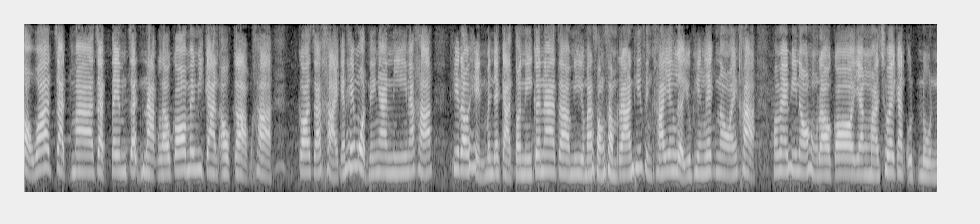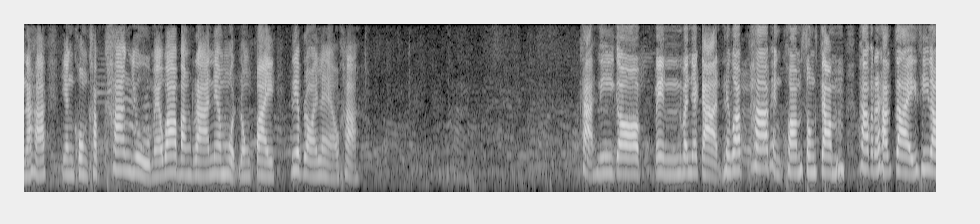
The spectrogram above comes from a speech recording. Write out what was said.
บอกว่าจัดมาจัดเต็มจัดหนักแล้วก็ไม่มีการเอากลับค่ะ ก็จะขายกันให้หมดในงานนี้นะคะ ที่เราเห็นบรรยากาศตอนนี้ก็น่าจะมีอยู่ประมาณสองสามร้านที่สินค้ายังเหลืออยู่เพียงเล็กน้อยค่ะพ่อแม่พี่น้องของเราก็ยังมาช่วยกันอุดหนุนนะคะ ยังคงคับข้างอยู่แม้ว่าบางร้านเนี่ยหมดลงไปเรียบร้อยแล้วค่ะ ค่ะ นี่ก็เป็นบรรยากาศเรียกว่าภาพแห่งความทรงจำภาพประทับใจที่เรา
